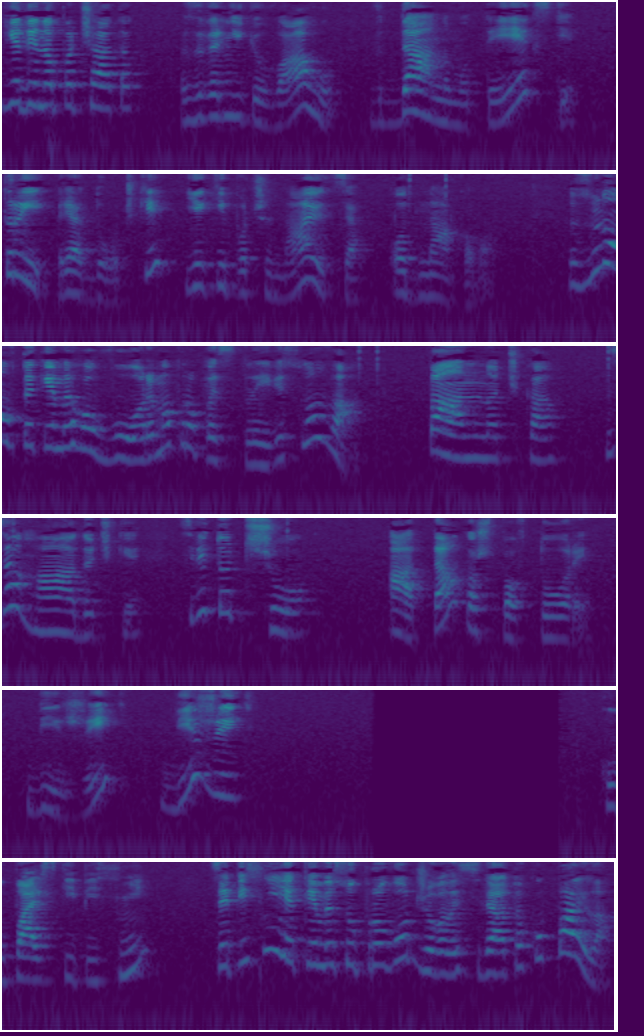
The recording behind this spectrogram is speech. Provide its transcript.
єдинопочаток. Зверніть увагу, в даному тексті три рядочки, які починаються однаково. Знов таки ми говоримо про пестливі слова. Панночка, загадочки, цвіточок, а також повтори біжить, біжить. Купальські пісні це пісні, якими супроводжували свято Купайла,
